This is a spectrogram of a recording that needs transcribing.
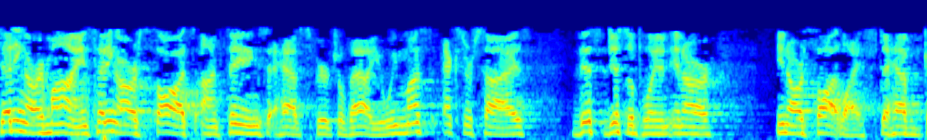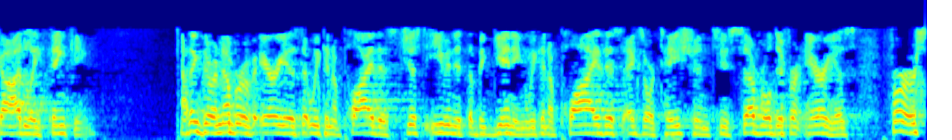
setting our minds, setting our thoughts on things that have spiritual value. We must exercise this discipline in our, in our thought life to have godly thinking. I think there are a number of areas that we can apply this just even at the beginning. We can apply this exhortation to several different areas. First,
